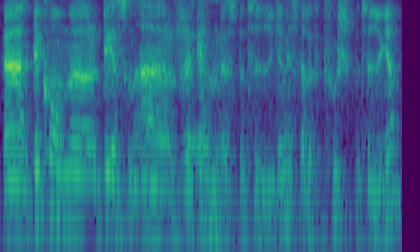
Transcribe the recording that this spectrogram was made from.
Eh, Det kommer det som är ämnesbetygen istället för kursbetygen.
